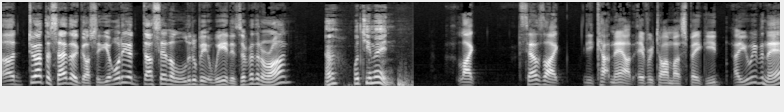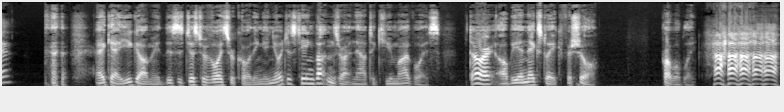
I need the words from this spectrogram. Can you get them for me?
I do have to say though, Gossy, your audio does sound a little bit weird. Is everything all right? Huh? What do you mean? Like, sounds like you're cutting out every time I speak. Are you, are you even there? okay, you got me. This is just a voice recording, and you're just hitting buttons right now to cue my voice. Don't worry, I'll be in next week for sure. Probably. that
